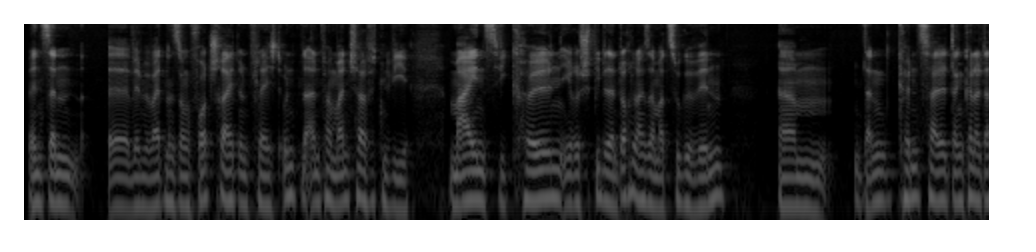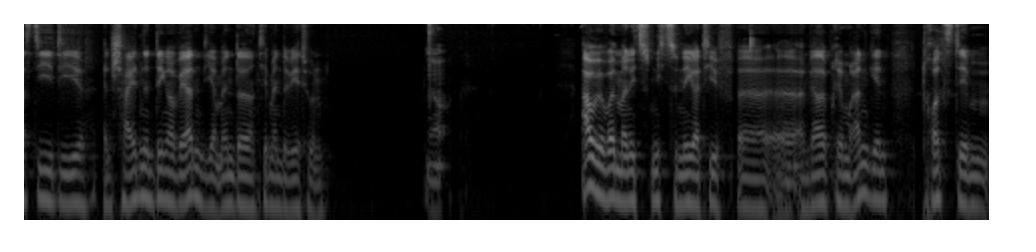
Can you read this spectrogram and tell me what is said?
Wenn es dann, äh, wenn wir weiter in der Saison fortschreiten und vielleicht unten anfangen, Mannschaften wie Mainz, wie Köln ihre Spiele dann doch langsamer zu gewinnen, ähm, dann können es halt, dann können halt das die, die entscheidenden Dinger werden, die am Ende, die am Ende wehtun. ja, Aber wir wollen mal nicht zu, nicht zu negativ äh, äh, an Werder Bremen rangehen. Trotzdem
